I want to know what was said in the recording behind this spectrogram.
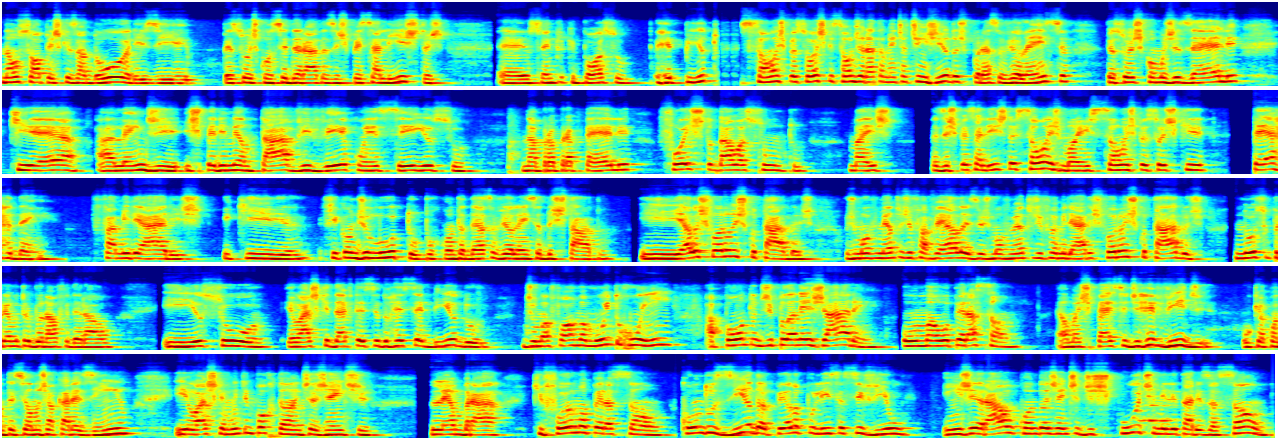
não só pesquisadores e pessoas consideradas especialistas, é, eu sempre que posso repito, são as pessoas que são diretamente atingidas por essa violência, pessoas como Gisele, que é, além de experimentar, viver, conhecer isso na própria pele, foi estudar o assunto, mas as especialistas são as mães, são as pessoas que perdem familiares e que ficam de luto por conta dessa violência do Estado. E elas foram escutadas. Os movimentos de favelas e os movimentos de familiares foram escutados no Supremo Tribunal Federal. E isso eu acho que deve ter sido recebido de uma forma muito ruim, a ponto de planejarem uma operação. É uma espécie de revide o que aconteceu no Jacarezinho. E eu acho que é muito importante a gente lembrar que foi uma operação conduzida pela Polícia Civil. Em geral, quando a gente discute militarização,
